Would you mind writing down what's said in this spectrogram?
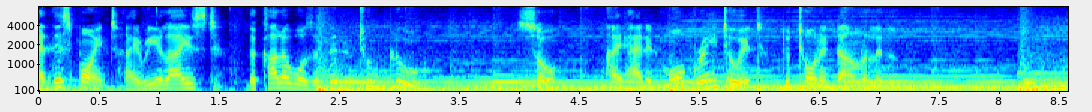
At this point, I realized the color was a little too blue, so I added more gray to it to tone it down a little.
